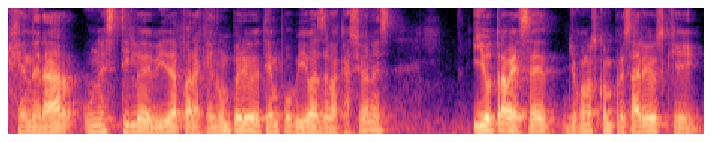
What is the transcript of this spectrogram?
generar un estilo de vida para que en un periodo de tiempo vivas de vacaciones. Y otra vez, ¿eh? yo conozco empresarios que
